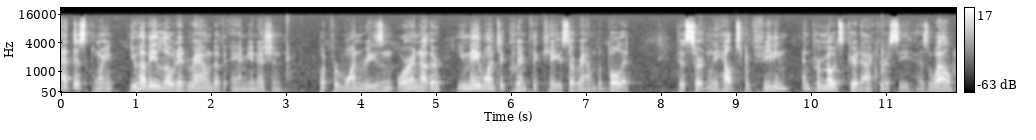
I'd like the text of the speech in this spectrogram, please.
At this point, you have a loaded round of ammunition, but for one reason or another, you may want to crimp the case around the bullet. This certainly helps with feeding and promotes good accuracy as well.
